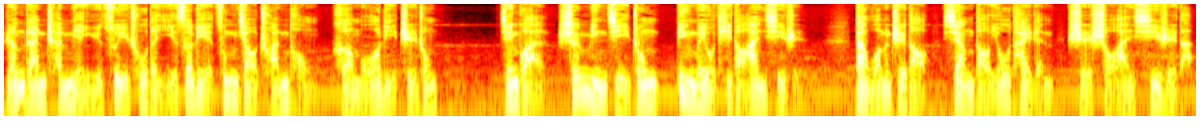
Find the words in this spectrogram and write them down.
仍然沉湎于最初的以色列宗教传统和魔力之中。尽管《生命记》中并没有提到安息日。但我们知道，向导犹太人是守安息日的。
